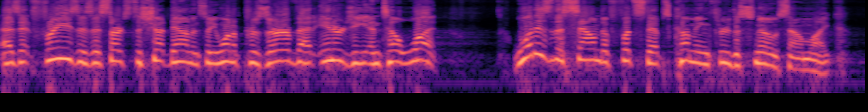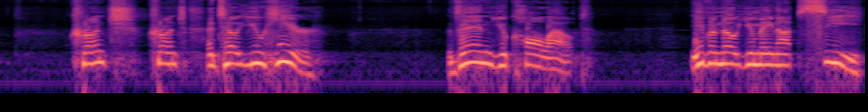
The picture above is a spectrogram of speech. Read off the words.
as it freezes, it starts to shut down. And so you want to preserve that energy until what? What does the sound of footsteps coming through the snow sound like? Crunch, crunch, until you hear. Then you call out. Even though you may not see,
